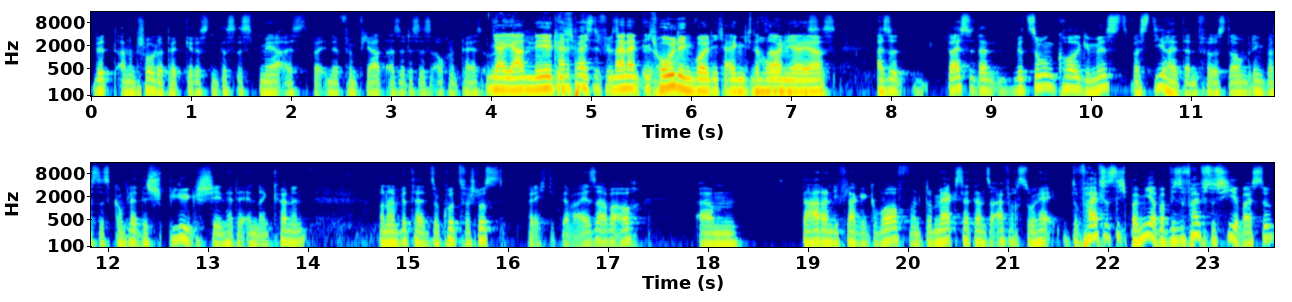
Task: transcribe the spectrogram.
wird an einem Shoulderpad gerissen. Das ist mehr als bei, in der fünf Yard, also das ist auch ein Pass. Ja, ja, nee, Keine ich, Pass ich, nein, nein, ein ich Holding wollte ich eigentlich dann sagen, ja, ja. es. Also weißt du, dann wird so ein Call gemisst, was dir halt dann First Down bringt, was das komplette Spielgeschehen hätte ändern können. Und dann wird halt so kurz vor Schluss, berechtigterweise aber auch, ähm, da dann die Flagge geworfen und du merkst halt dann so einfach so, hey, du pfeifst es nicht bei mir, aber wieso pfeifst du es hier, weißt du?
